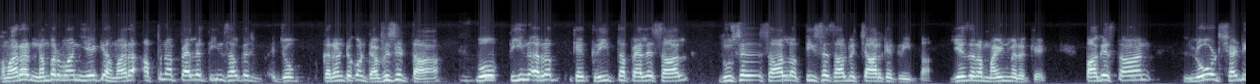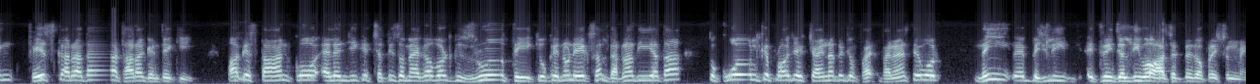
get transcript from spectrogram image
हमारा नंबर वन ये कि हमारा अपना पहले तीन साल का जो करंट अकाउंट डेफिसिट था, वो तीन अरब के करीब था पहले साल, दूसरे साल और तीसरे साल में चार के करीब था। ये जरा माइंड में रखें। पाकिस्तान लोड शेडिंग फेस कर रहा था अठारह घंटे की। पाकिस्तान को एलएनजी के 3600 मेगावाट की ज़रूरत थी, क्योंकि इन्होंने एक साल धरना दिया था तो कोल के प्रोजेक्ट चाइना के जो फाइनेंस थे, वो नहीं बिजली इतनी जल्दी वो आ सकते थे ऑपरेशन में।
